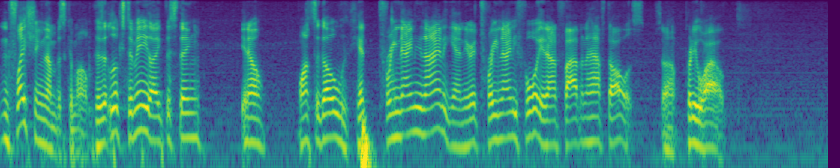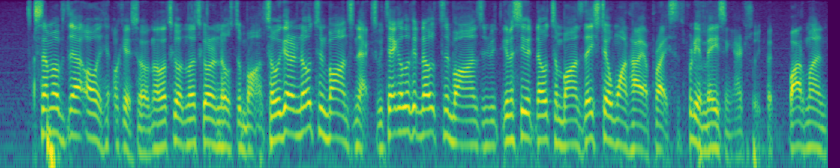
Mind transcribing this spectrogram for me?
inflation numbers come out because it looks to me like this thing, you know, wants to go hit 3.99 again. You're at 3.94. You're down five and a half dollars. So pretty wild. Some of the oh okay so now let's go let's go to notes and bonds. So we got our notes and bonds next. We take a look at notes and bonds and you're going to see what notes and bonds they still want higher price. It's pretty amazing actually. But bottom line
